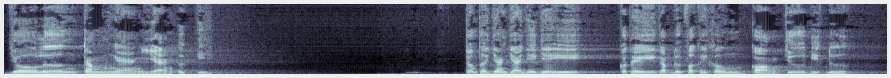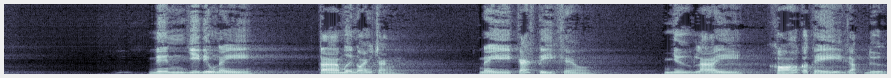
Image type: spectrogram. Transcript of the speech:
Vô lượng trăm ngàn vạn ức kiếp. Trong thời gian dài như vậy, Có thể gặp được Phật hay không Còn chưa biết được. Nên vì điều này, Ta mới nói rằng, Này các tỳ kheo, Như Lai khó có thể gặp được.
